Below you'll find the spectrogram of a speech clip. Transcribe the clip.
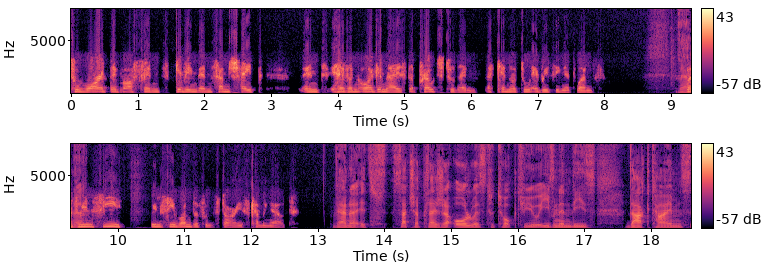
to ward them off and giving them some shape and have an organized approach to them. I cannot do everything at once, Werner, but we'll see we'll see wonderful stories coming out. Werner, it's such a pleasure always to talk to you, even in these dark times.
